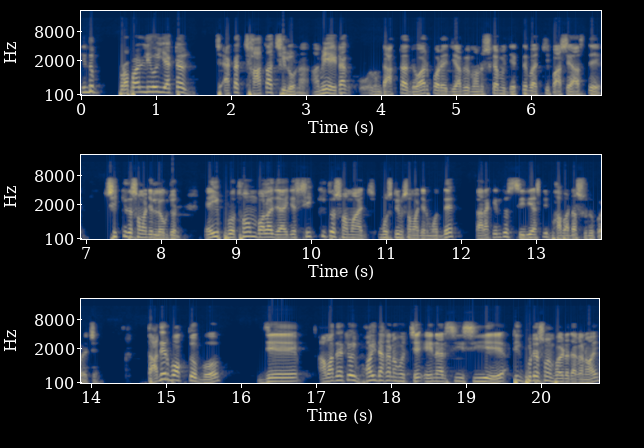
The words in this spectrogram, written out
কিন্তু প্রপারলি ওই একটা একটা ছাতা ছিল না। আমি এটা ডাক্তার দেওয়ার পরে যেভাবে মানুষকে আমি দেখতে পাচ্ছি পাশে আসতে, শিক্ষিত সমাজের লোকজন, এই প্রথম বলা যায় যে শিক্ষিত সমাজ, মুসলিম সমাজের মধ্যে তারা কিন্তু সিরিয়াসলি ভাবাটা শুরু করেছে। তাদের বক্তব্য যে আমাদেরকে ওই ভয় দেখানো হচ্ছে এনআরসি সিএ ঠিক ভোটের সময় ভয়টা দেখানো হয়,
